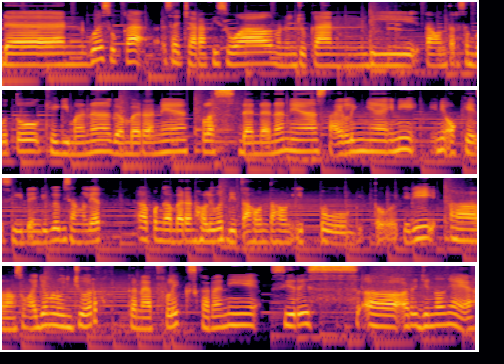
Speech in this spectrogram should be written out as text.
Dan gue suka secara visual menunjukkan di tahun tersebut tuh kayak gimana gambarannya plus dandanannya stylingnya. Ini ini oke okay sih dan juga bisa ngeliat uh, penggambaran Hollywood di tahun-tahun itu gitu. Jadi uh, langsung aja meluncur ke Netflix karena ini series uh, originalnya ya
